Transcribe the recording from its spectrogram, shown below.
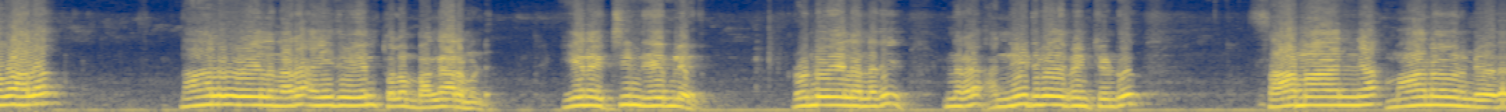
అవాళ నాలుగు వేలన్నర ఐదు వేలు తులం బంగారం ఉండే. ఈయన ఇచ్చింది ఏం లేదు. రెండు వేలు అన్నది ఇన్నర అన్నిటి మీద పెంచిండు. సామాన్య మానవుని మీద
